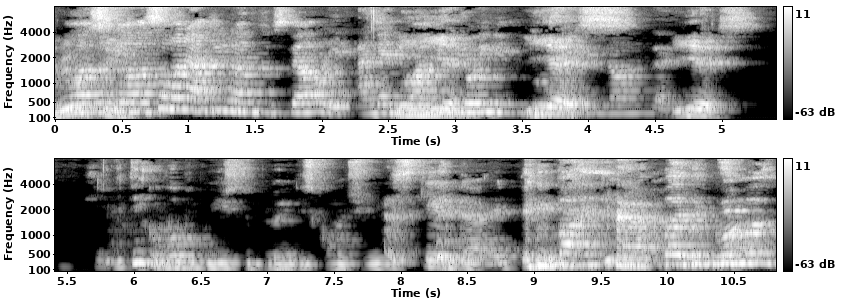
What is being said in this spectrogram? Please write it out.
real was, thing. there was someone actually learned to spell it, and then they were Yeah. doing it. Yes. Nonsense. Yes. If you think of what people used to blow in this country, you'll be scared that. But but the, the most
